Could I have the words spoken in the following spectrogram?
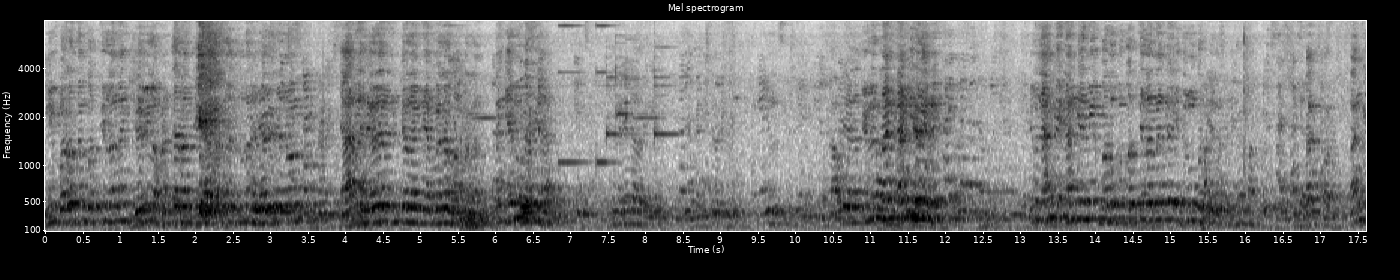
ನೀವು ಬರೋದಂಗೆ ಗೊತ್ತಿಲ್ಲ ನಂಗೆ ಹೇಳಿಲ್ಲ. ಹೊಂಟಾರ ಅಂತ ಹೇಳಿದ್ರು ಹೇಳ್ಯಾರ ಕೇಳ ಎಂ ಎಲ್ ಎ ಹೊಂಟಾರ ನಂಗೆ ಏನೂ ಗೊತ್ತಿಲ್ಲ. ನನಗೆ ನೀವು ಬರೋದು ಗೊತ್ತಿಲ್ಲ ನಂಗೆ ಇದನ್ನು ಗೊತ್ತಿಲ್ಲ. ನಂಗೆ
